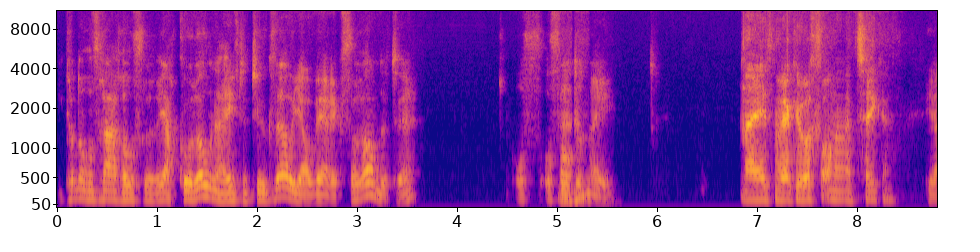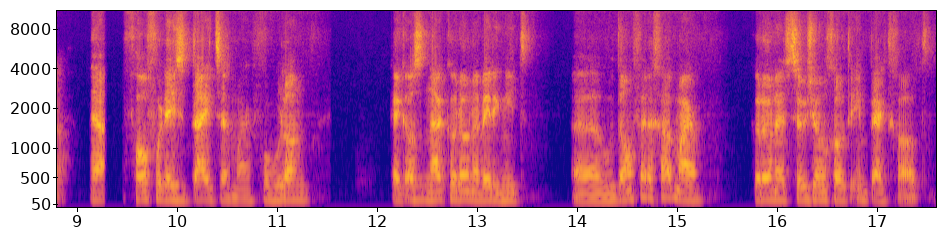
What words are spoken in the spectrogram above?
ik had nog een vraag over, ja, corona heeft natuurlijk wel jouw werk veranderd, hè? Of, of valt het mee? Nee, het heeft mijn werk heel erg veranderd, zeker. Ja, Ja, vooral voor deze tijd, zeg maar. Voor hoe Ja. lang. Kijk, als het na corona weet ik niet hoe het dan verder gaat, maar corona heeft sowieso een grote impact gehad.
